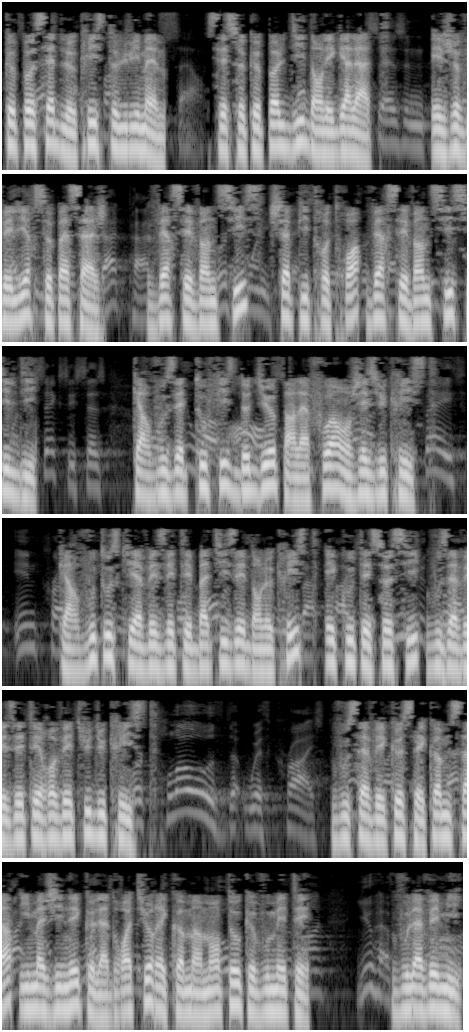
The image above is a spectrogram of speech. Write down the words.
que possède le Christ lui-même? C'est ce que Paul dit dans les Galates. Et je vais lire ce passage. Verset 26, chapitre 3, verset 26 il dit. Car vous êtes tous fils de Dieu par la foi en Jésus-Christ. Car vous tous qui avez été baptisés dans le Christ, écoutez ceci, vous avez été revêtus du Christ. Vous savez que c'est comme ça, imaginez que la droiture est comme un manteau que vous mettez. Vous l'avez mis.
